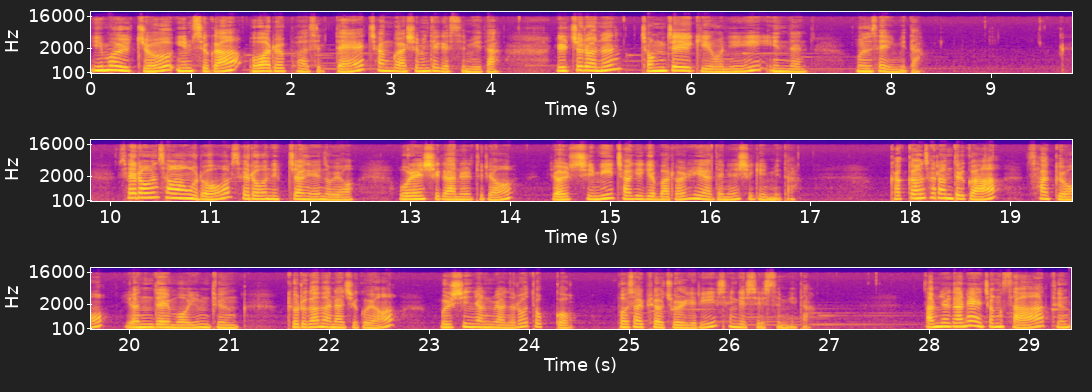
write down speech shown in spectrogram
이모일주 임수가 5화를 보았을 때 참고하시면 되겠습니다. 일주로는 정제의 기운이 있는 운세입니다. 새로운 상황으로 새로운 입장에 놓여 오랜 시간을 들여 열심히 자기 개발을 해야 되는 시기입니다. 가까운 사람들과 사교, 연대 모임 등 교류가 많아지고요. 물신양면으로 돕고 보살펴 줄 일이 생길 수 있습니다. 남녀 간의 애정사 등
